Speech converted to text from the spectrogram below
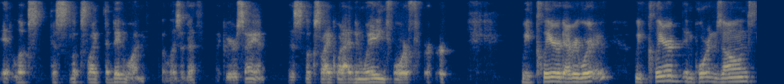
it looks, this looks like the big one, Elizabeth, like we were saying. This looks like what I've been waiting for, for, we've cleared everywhere. We've cleared important zones.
